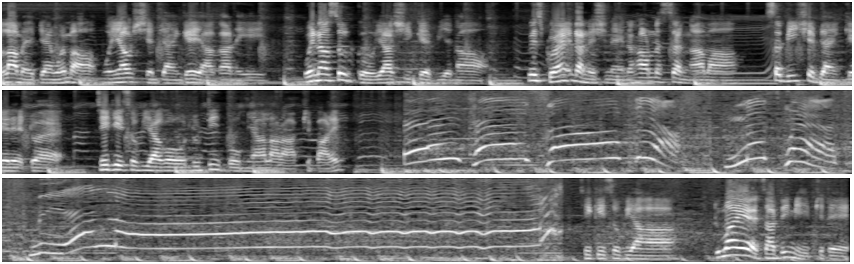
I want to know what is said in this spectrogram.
အလှမယ်ပြိုင်ပွဲမှာဝင်ရောက်ရှင်ပြိုင်ခဲ့ရာကနေ Winner Suit ကိုရရှိခဲ့ပြီးတဲ့နောက် Miss Grand International 2025မှာဆက်ပြီးရှင်ပြိုင်ခဲ့တဲ့အတွက် JK Sophia ကိုလူတိပိုများလာတာဖြစ်ပါတယ် AK Sophia Miss Grand Myanmar JK Sophia ဟာဒူမရဲ့ဇာတိမြေဖြစ်တဲ့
